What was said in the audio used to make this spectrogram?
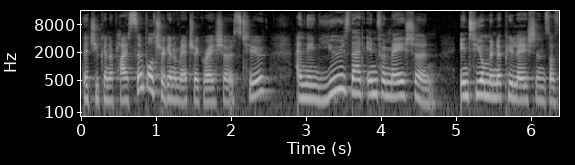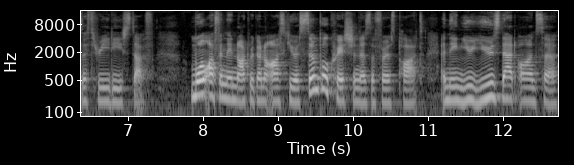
that you can apply simple trigonometric ratios to, and then use that information into your manipulations of the 3D stuff. More often than not, we're going to ask you a simple question as the first part, and then you use that answer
